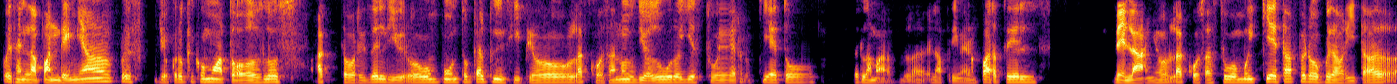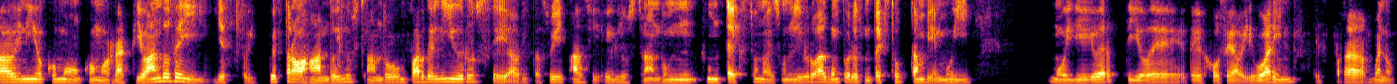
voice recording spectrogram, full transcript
pues en la pandemia, pues yo creo que como a todos los actores del libro, un punto que al principio la cosa nos dio duro y estuve quieto, pues la, la, la primera parte del, del año la cosa estuvo muy quieta, pero pues ahorita ha venido como, como reactivándose y, estoy pues trabajando, ilustrando un par de libros. Eh, ahorita estoy así, ilustrando un, un, texto, no es un libro álbum, pero es un texto también muy, muy divertido de, de José David Guarín. Es para, bueno,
